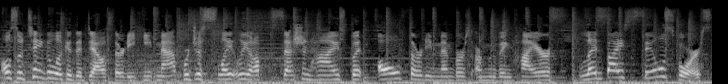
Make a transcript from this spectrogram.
Also, take a look at the Dow 30 heat map. We're just slightly off session highs, but all 30 members are moving higher, led by Salesforce.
